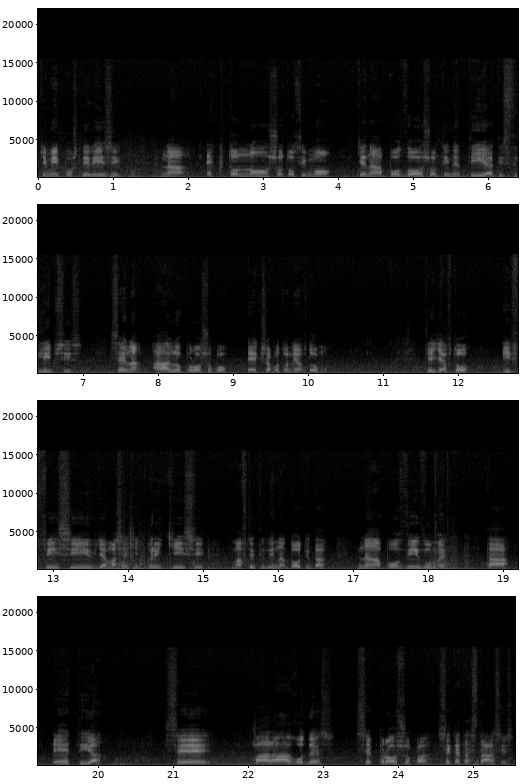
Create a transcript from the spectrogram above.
και με υποστηρίζει να εκτονώσω το θυμό και να αποδώσω την αιτία της θλίψης σε ένα άλλο πρόσωπο έξω από τον εαυτό μου. Και γι' αυτό η φύση η ίδια μας έχει πρικήσει με αυτή τη δυνατότητα να αποδίδουμε τα αίτια σε παράγοντες, σε πρόσωπα, σε καταστάσεις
